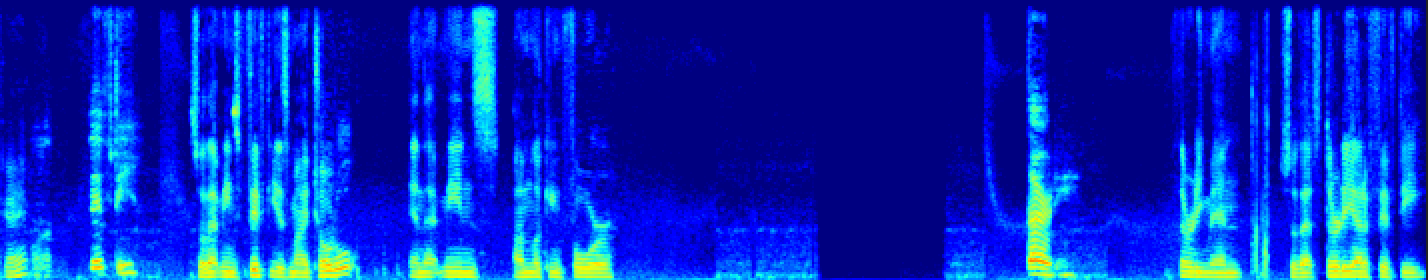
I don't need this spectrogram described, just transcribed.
Okay, 50. so that means 50 is my total, and that means I'm looking for 30. 30 men. So that's 30 out of 50,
